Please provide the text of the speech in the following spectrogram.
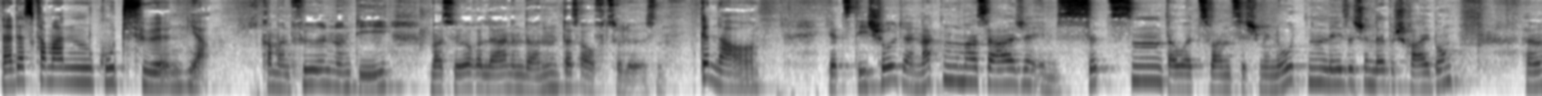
Na, das kann man gut fühlen, ja kann man fühlen und die Masseure lernen dann, das aufzulösen. Genau. Jetzt die Schulter-Nackenmassage im Sitzen dauert 20 Minuten, lese ich in der Beschreibung. Äh,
